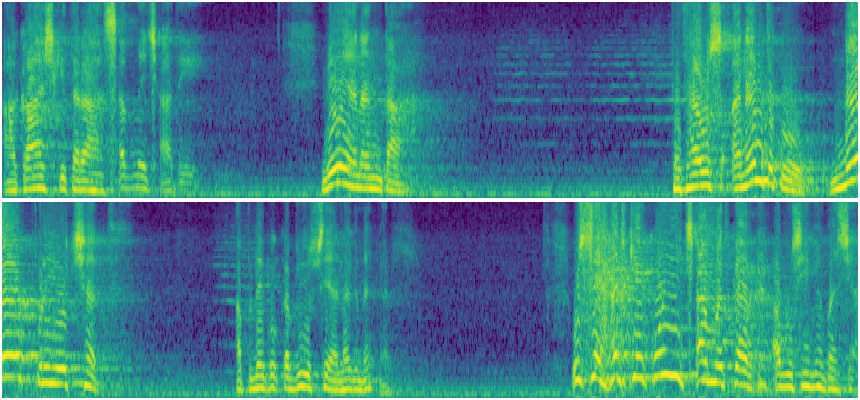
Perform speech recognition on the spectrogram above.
आकाश की तरह सब में छा दे। वे अनंता। तथा उस अनंत को न प्रयोक्षत अपने को कभी उससे अलग न कर। उससे हटके कोई इच्छा मत कर, अब उसी में बस जा।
